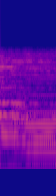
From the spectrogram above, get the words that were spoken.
Amen.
